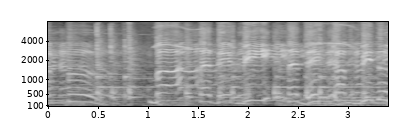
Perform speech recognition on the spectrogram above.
ಡಬ್ಬು ಬಾರ್ತದೆ ಬೀತದೆ ಕಬ್ಬಿದು.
